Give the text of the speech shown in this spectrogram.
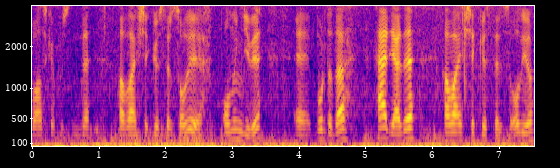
Boğaz Köprüsü'nde hava fişek gösterisi oluyor ya. Onun gibi e, burada da her yerde hava fişek gösterisi oluyor.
